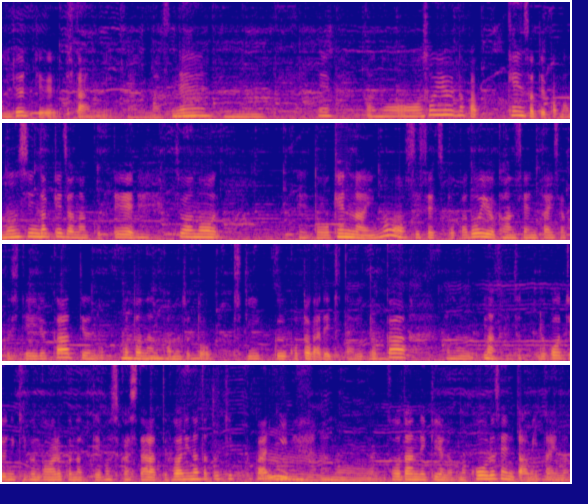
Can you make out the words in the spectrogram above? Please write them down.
いるっていう機関になりますね。うんであのーそういうなんか検査というか、まあ、問診だけじゃなくて、一応あの、えー、と県内の施設とかどういう感染対策しているかっていうのことなんかもちょっと聞くことができたりとか。あのまあ、ちょっと旅行中に気分が悪くなってもしかしたらって不安になった時とかに、あの相談できるような、まあ、コールセンターみたいな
